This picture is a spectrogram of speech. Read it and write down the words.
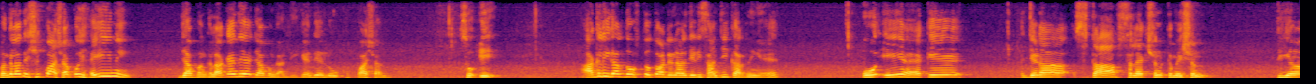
ਬੰਗਲਾਦੇਸ਼ੀ ਭਾਸ਼ਾ ਕੋਈ ਹੈ ਹੀ ਨਹੀਂ। ਜਾਂ ਬੰਗਲਾ ਕਹਿੰਦੇ ਆ ਜਾਂ ਬੰਗਾਲੀ ਕਹਿੰਦੇ ਆ ਲੋਕ ਭਾਸ਼ਾ ਨੂੰ। ਸੋ ਇਹ ਅਗਲੀ ਗੱਲ ਦੋਸਤੋ, ਤੁਹਾਡੇ ਨਾਲ ਜਿਹੜੀ ਸਾਂਝੀ ਕਰਨੀ ਹੈ, ਉਹ ਇਹ ਹੈ ਕਿ ਜਿਹੜਾ ਸਟਾਫ ਸਿਲੈਕਸ਼ਨ ਕਮਿਸ਼ਨ ਦੀਆਂ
